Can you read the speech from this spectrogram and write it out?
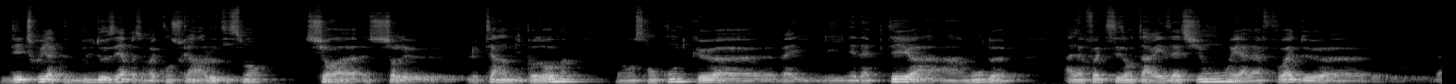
détruit à coups de bulldozer parce qu'on va construire un lotissement sur, sur le, le terrain de l'hippodrome on se rend compte que euh, bah, est inadapté à, un monde à la fois de sédentarisation et à la fois de euh, bah,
